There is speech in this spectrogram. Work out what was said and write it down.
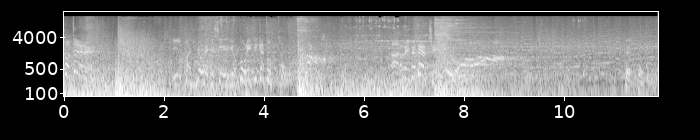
Potere! Il bagliore di Sirio purifica tutto! Arrivederci! Perdonami.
